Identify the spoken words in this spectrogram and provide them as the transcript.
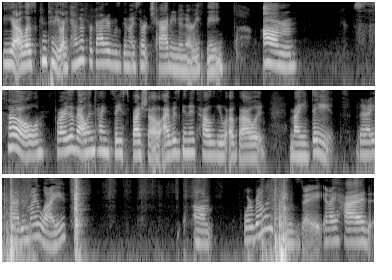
yeah, let's continue. I kind of forgot I was gonna start chatting and everything. Um, so for the Valentine's Day special, I was to tell you about my dates that I had in my life um, for Valentine's Day. And I had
